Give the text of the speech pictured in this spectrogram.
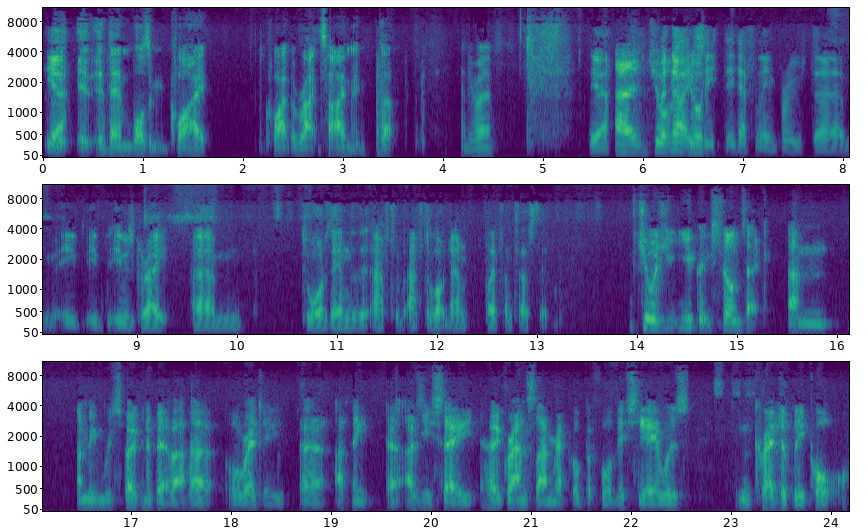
yeah, it, it then wasn't quite quite the right timing. But anyway, yeah. Uh, George, But no, George, he, he definitely improved. Um, he, he he was great um, towards the end of the after after lockdown. Played fantastic. George, you, you picked Swiatek. Um, I mean, we've spoken a bit about her already. Uh, I think, uh, as you say, her Grand Slam record before this year was incredibly poor.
